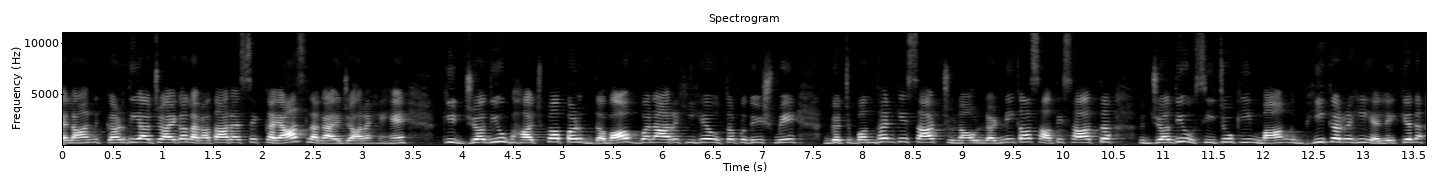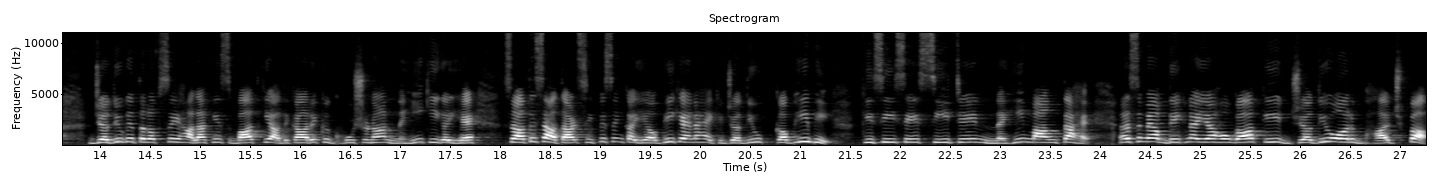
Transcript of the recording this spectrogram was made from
ऐलान कर दिया जाएगा। लगातार ऐसे कयास लगाए जा रहे हैं कि जदयू भाजपा पर दबाव बना रही है। उत्तर प्रदेश में गठबंधन के साथ चुनाव लड़ने का, साथ ही साथ जदयू सीटों की मांग भी कर रही है। लेकिन जदयू की तरफ़ से हालाँकि इस बात की आधिकारिक घोषणा नहीं की गई है। साथ ही साथ आरसीपी सिंह का यह भी कहना है कि जदयू कभी भी किसी से सीटें नहीं माँगता है। ऐसे में अब देखना यह होगा कि जदयू और भाजपा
